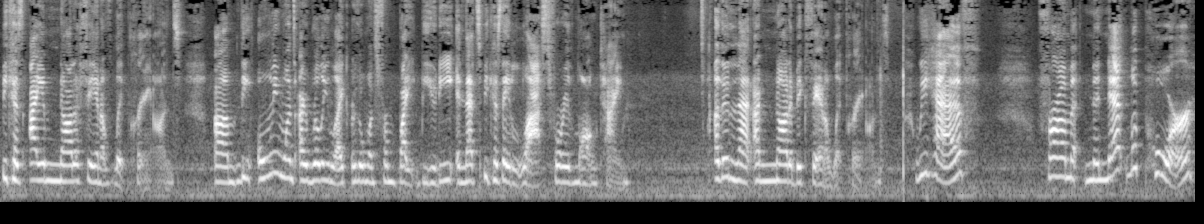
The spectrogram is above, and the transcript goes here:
because I am not a fan of lip crayons. Um, the only ones I really like are the ones from Bite Beauty, and that's because they last for a long time. Other than that, I'm not a big fan of lip crayons. We have from Nanette Lepore.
